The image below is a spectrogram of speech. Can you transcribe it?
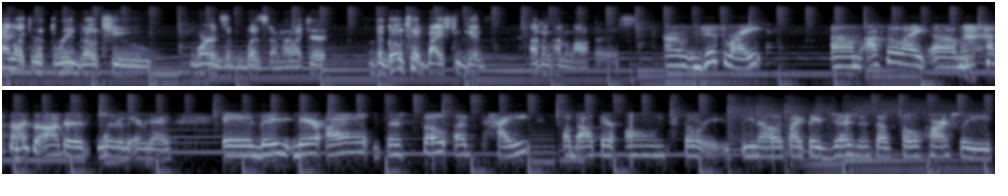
kind of like your three go-to words of wisdom, or like your the go-to advice you give up and coming authors? Um, just right. Um, I feel like um, I talk to authors literally every day, and they they're all they're so uptight about their own stories. You know, it's like they judge themselves so harshly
